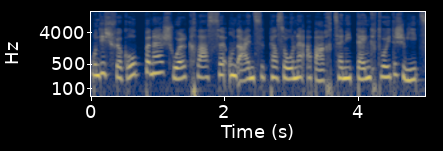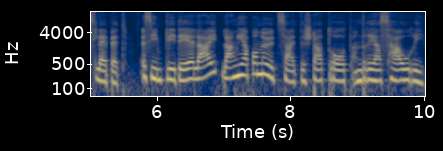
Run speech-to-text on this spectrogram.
und ist für Gruppen, Schulklassen und Einzelpersonen ab 18 gedacht, die in der Schweiz leben. Eine simple Idee allein, lange aber nicht, sagt der Stadtrat Andreas Hauri.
